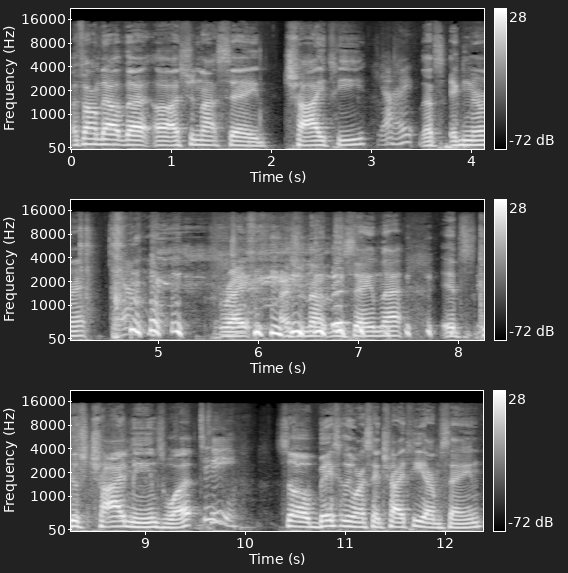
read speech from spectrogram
I found out that uh, I should not say chai tea. Yeah. Right? That's ignorant. Yeah. right? I should not be saying that. It's because chai means what? Tea. So basically, when I say chai tea, I'm saying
